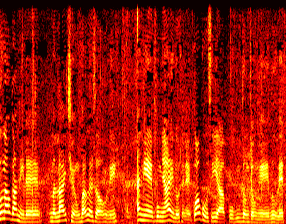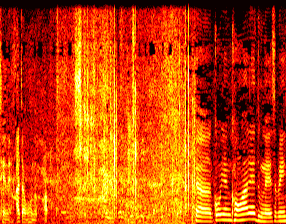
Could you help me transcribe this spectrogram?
ူ့နောက်ကနေလည်းမလိုက်ချင်ဘူးဘာလို့လဲဆိုတော့ဟိုလေအငယ်ပုံများရလို့ထင်တယ်ကိုယ့်ကိုယ်စီးရပို့ပြီးလုံကြုံတယ်လို့လည်းထင်တယ်အားကြောင့်မဟုတ်လို့ဟုတ်အဲကိုရင်ခုံရတဲ့သူနဲ့စပိန်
